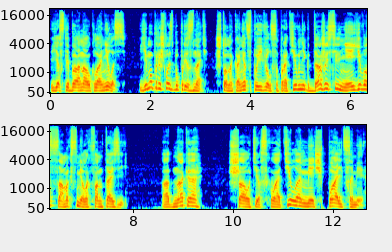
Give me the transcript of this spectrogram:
Если бы она уклонилась, ему пришлось бы признать, что наконец появился противник даже сильнее его самых смелых фантазий. Однако Шаути схватила меч пальцами.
